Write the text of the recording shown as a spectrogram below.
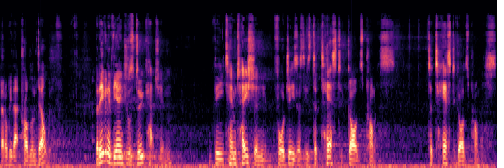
that'll be that problem dealt with. But even if the angels do catch him, the temptation for Jesus is to test God's promise. To test God's promise.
